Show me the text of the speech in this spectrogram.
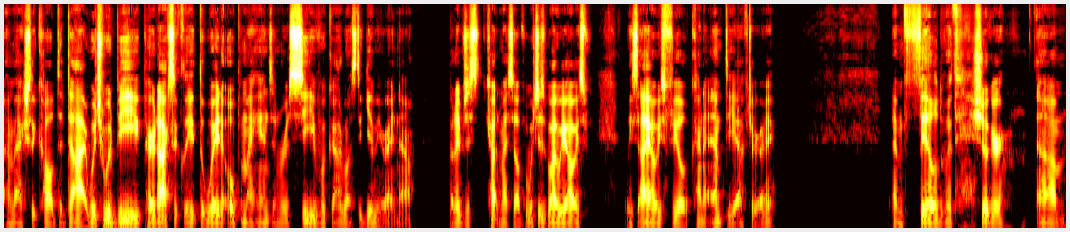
I'm actually called to die, which would be paradoxically the way to open my hands and receive what God wants to give me right now. But I've just cut myself, which is why we always, at least I always feel kind of empty after I am filled with sugar. Um,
